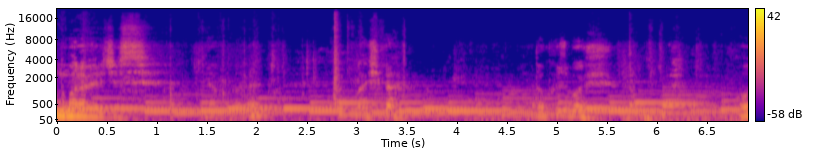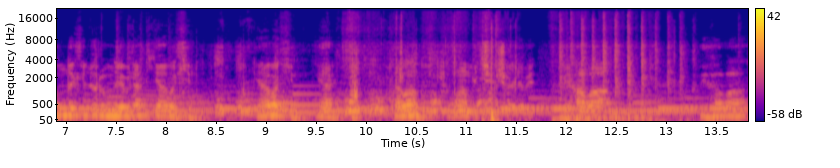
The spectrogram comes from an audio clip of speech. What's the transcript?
Numara vereceğiz. Yavrulara. Başka. Dokuz boş. Ondaki durum ne evlat? Gel bakayım. Gel bakayım. Gel. Tamam. Tamam. Çık şöyle bir, bir hava al. Bir hava al.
